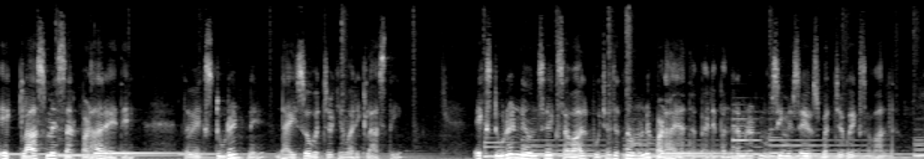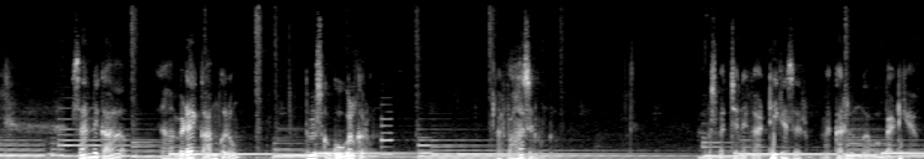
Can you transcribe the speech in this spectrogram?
एक क्लास में सर पढ़ा रहे थे। तो एक स्टूडेंट ने 250 बच्चों की हमारी क्लास थी। एक स्टूडेंट ने उनसे एक सवाल पूछा जितना उन्होंने पढ़ाया था। पहले पंद्रह मिनट में उसी में से उस बच्चे को एक सवाल था। सर ने कहा बेटा, एक काम करो। तुम इसको गूगल करो और वहाँ से ढूंढो। उस बच्चे ने कहा, ठीक है, सर, मैं कर लूँगा। वो बैठ गया।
